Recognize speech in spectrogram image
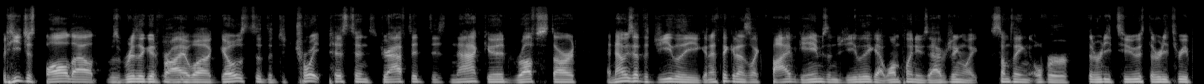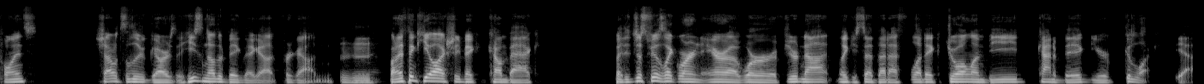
But he just balled out, was really good for Mhm. Iowa, goes to the Detroit Pistons, drafted, is not good, rough start. And now he's at the G League. And I think it has like five games in the G League. At one point, he was averaging like something over 32, 33 points. Shout out to Luke Garza. He's another big that got forgotten. hmm But I think he'll actually make a comeback. But it just feels like we're in an era where if you're not, like you said, that athletic, Joel Embiid, kind of big, you're good luck. Yeah.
